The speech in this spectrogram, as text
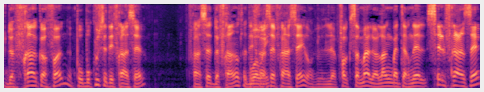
de francophones. Pour beaucoup, c'est des Français. Français de France, là, des Ouais, Français français. Donc, le, forcément, leur langue maternelle, c'est le français.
